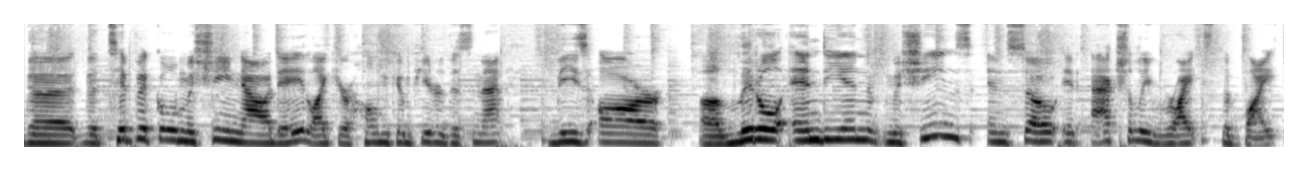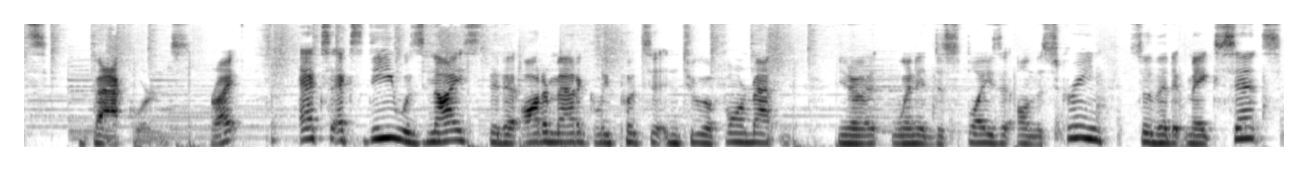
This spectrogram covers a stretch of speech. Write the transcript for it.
the the typical machine nowadays, like your home computer, this and that. These are uh, little endian machines, and so it actually writes the bytes backwards, right? XXD was nice that it automatically puts it into a format, you know, when it displays it on the screen, so that it makes sense.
